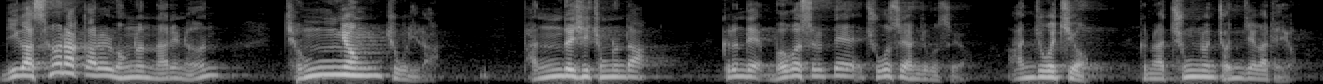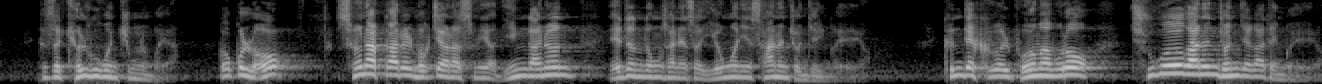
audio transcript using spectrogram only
네가 선악과를 먹는 날에는 정령 죽으리라. 반드시 죽는다. 그런데 먹었을 때 죽었어요, 안 죽었어요? 안 죽었지요. 그러나 죽는 존재가 돼요. 그래서 결국은 죽는 거야. 거꾸로 선악과를 먹지 않았으면 인간은 에덴 동산에서 영원히 사는 존재인 거예요. 근데 그걸 범함으로 죽어가는 존재가 된 거예요.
